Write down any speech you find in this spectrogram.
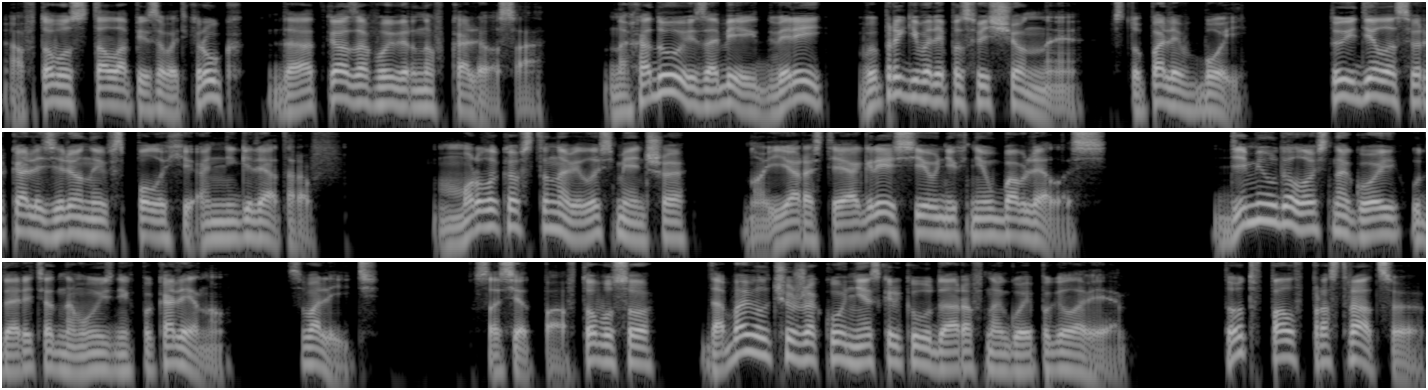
Автобус стал описывать круг, до отказов вывернув колеса. На ходу из обеих дверей выпрыгивали посвященные, вступали в бой. То и дело сверкали зеленые всполохи аннигиляторов. Морлоков становилось меньше, но ярости и агрессии у них не убавлялось. Диме удалось ногой ударить одному из них по колену, свалить. Сосед по автобусу Добавил чужаку несколько ударов ногой по голове. Тот впал в прострацию.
